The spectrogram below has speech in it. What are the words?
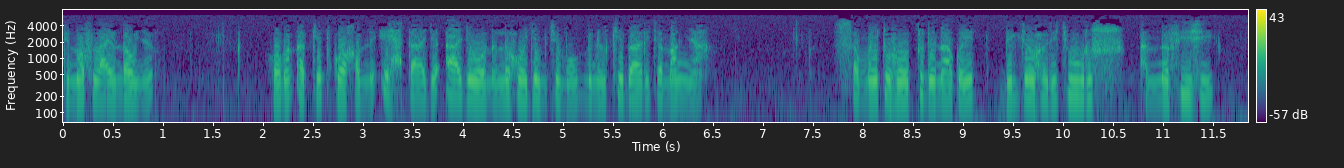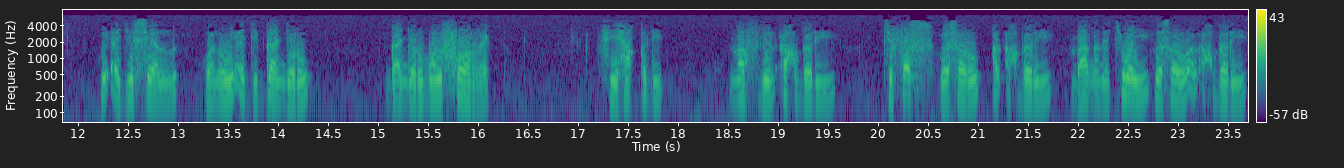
تنوف لاي نونا ومن أكيب كو خمنا إحتاج آجوانا لهو جمجمو من الكبار جمعنا سميته تدنا قيد بالجوهر جورس أن فيه وي أجي سيل ولا وي أجي غانجرو غانجرو موي فورك في حق دي نصر الأخضري تفس وسرو الأخضري بانغنا تيوي وسرو الأخضري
